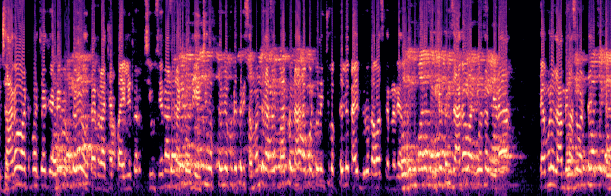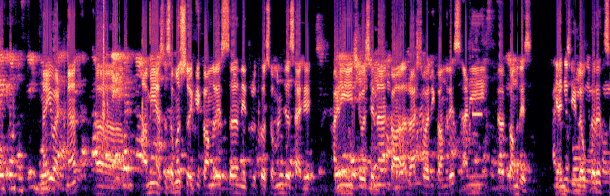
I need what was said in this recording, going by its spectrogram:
जागा वाटपाच्या जे काही वक्तव्य होतात राज्यात पाहिले तर शिवसेना आणि राष्ट्रवादी यांची वक्तव्य कुठेतरी समांतर राहतात मात्र नाना पटोले यांची वक्तव्य काही विरोध आवाज करणारे असतात कुठेतरी जागा वाटपाचा तेढा त्यामुळे लांबेल असं वाटतं नाही वाटणार. आम्ही असं समजतोय की काँग्रेसचं नेतृत्व समंजस आहे आणि शिवसेना का- राष्ट्रवादी काँग्रेस आणि काँग्रेस यांची लवकरच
